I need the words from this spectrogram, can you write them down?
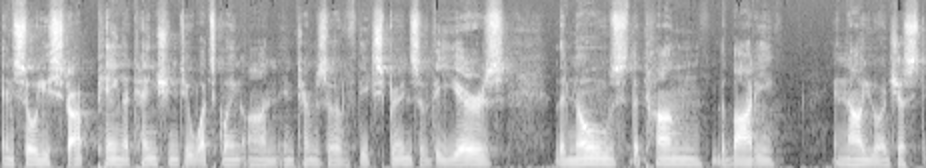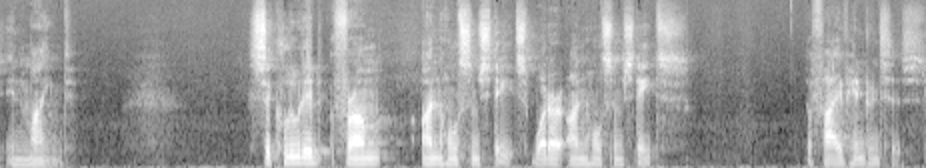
and so you start paying attention to what's going on in terms of the experience of the ears, the nose, the tongue, the body, and now you are just in mind. Secluded from unwholesome states. What are unwholesome states? The five hindrances.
